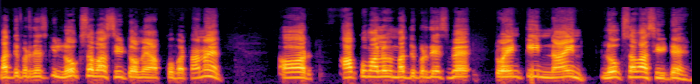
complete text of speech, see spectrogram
मध्य प्रदेश की लोकसभा सीटों में आपको बताना है, और आपको मालूम है मध्य प्रदेश में 29 लोकसभा सीटें हैं।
